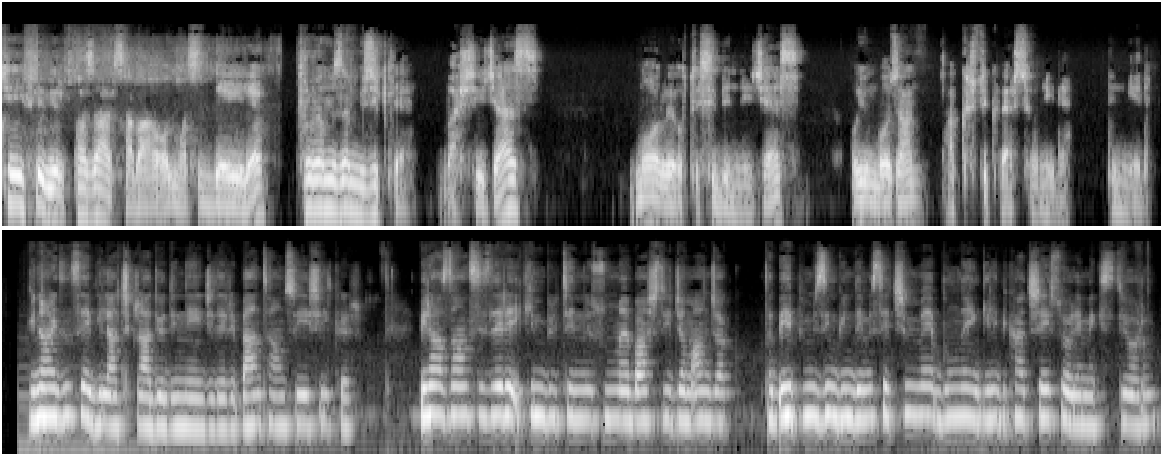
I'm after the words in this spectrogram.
Keyifli bir pazar sabahı olması değiyle programımıza müzikle başlayacağız. Mor ve Ötesi dinleyeceğiz. Oyun bozan akustik versiyonu ile dinleyelim. Günaydın sevgili Açık Radyo dinleyicileri. Ben Tansu Yeşilkır. Birazdan sizlere iklim bültenini sunmaya başlayacağım ancak tabii hepimizin gündemi seçim ve bununla ilgili birkaç şey söylemek istiyorum.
